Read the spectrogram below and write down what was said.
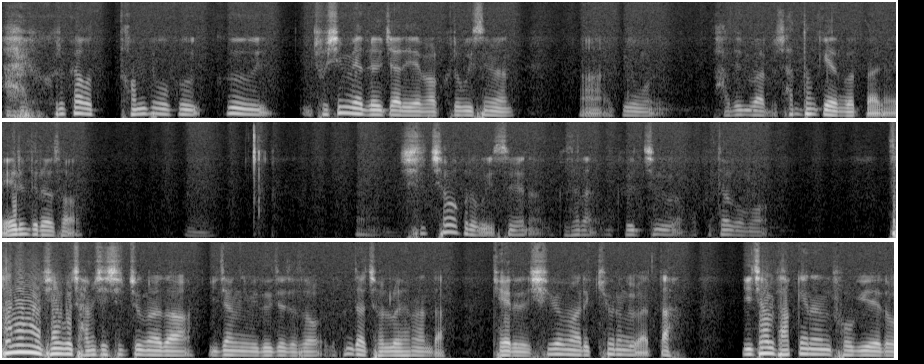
아휴 그렇게 하고 덤비고 그, 그 조심해야 될 자리에 막 그러고 있으면 아, 그거 뭐 받은 밥 산통 깨는 것도 아니고 예를 들어서 음, 어, 싫죠 그러고 있으면 그 사람 그 친구가 그렇다고 뭐 사념을 비우고 잠시 집중하다 이장님이 늦어져서 혼자 절로 향한다. 개를 10여 마리 키우는 것 같다. 이 절 밖에는 보기에도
